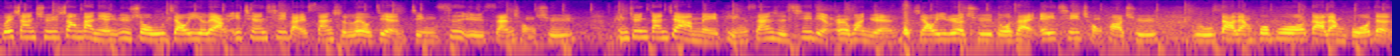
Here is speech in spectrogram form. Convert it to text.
龟山区上半年预售屋交易量一千七百三十六件，仅次于三重区。平均单价每坪三十七点二万元，交易热区多在 A 七重化区，如大量坡坡、大量博等。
